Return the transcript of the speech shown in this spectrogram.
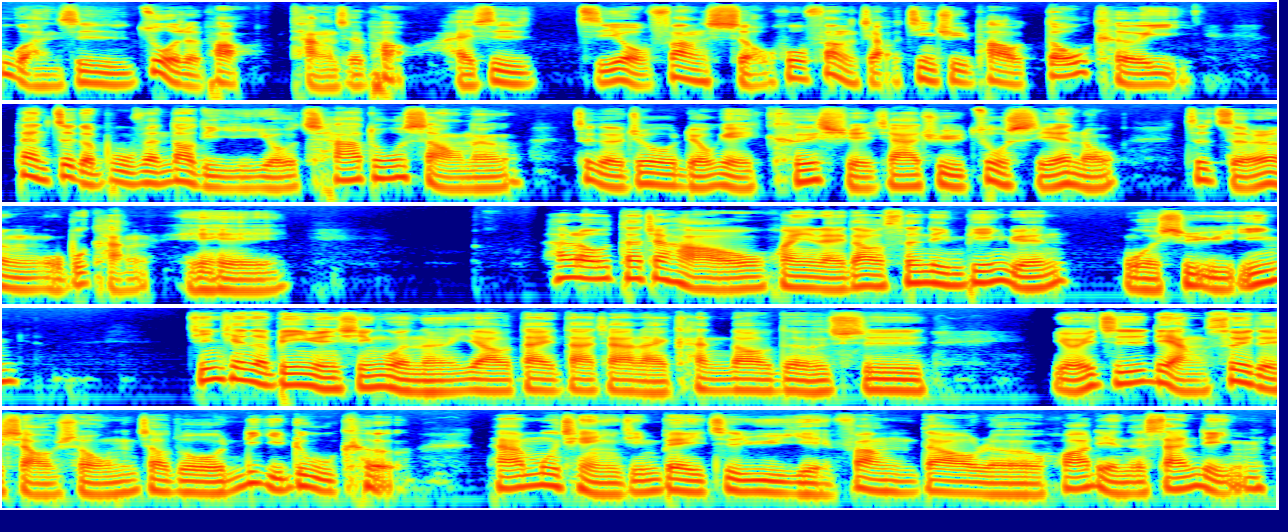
不管是坐着泡、躺着泡，还是只有放手或放脚进去泡都可以。但这个部分到底有差多少呢？这个就留给科学家去做实验喽。这责任我不扛，嘿嘿。Hello，大家好，欢迎来到森林边缘，我是语音。今天的边缘新闻呢，要带大家来看到的是，有一只两岁的小熊，叫做利路克，它目前已经被治愈，也放到了花莲的山林。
